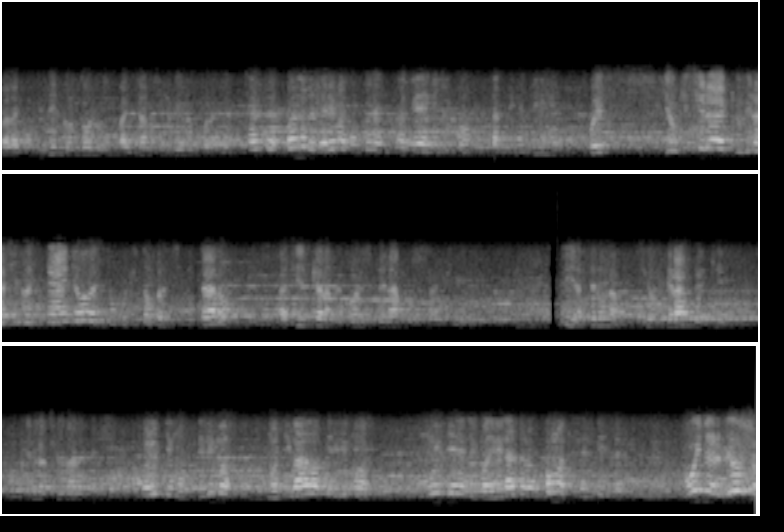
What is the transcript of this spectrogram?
para convivir con todos los paisanos que viven por allá. ¿Cuándo aquí en la Ciudad de México? Pues yo quisiera que hubiera sido este año, está un poquito precipitado, así es que a lo mejor esperamos a que y hacer una función grande aquí en la Ciudad de México. Por último, te vimos motivado, te vimos muy bien en el cuadrilátero. ¿Cómo te sentiste? Muy nervioso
